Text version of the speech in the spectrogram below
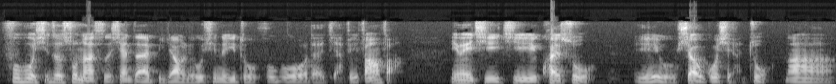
腹部吸脂术呢，是现在比较流行的一种腹部的减肥方法。因为其既快速也有效果显著，那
